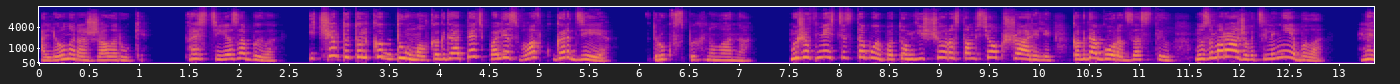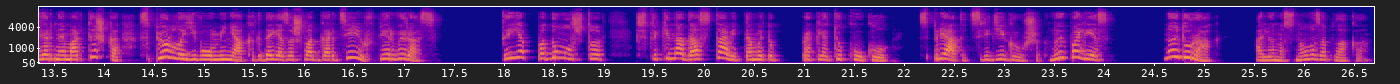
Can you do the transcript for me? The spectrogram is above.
Алена разжала руки. «Прости, я забыла. И чем ты только думал, когда опять полез в лавку Гордея?» Вдруг вспыхнула она. «Мы же вместе с тобой потом еще раз там все обшарили, когда город застыл, но замораживателя не было. Наверное, мартышка сперла его у меня, когда я зашла к Гордею в первый раз». Да я подумал, что все-таки надо оставить там эту проклятую куклу, спрятать среди игрушек. Ну и полез. Ну и дурак. Алена снова заплакала.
